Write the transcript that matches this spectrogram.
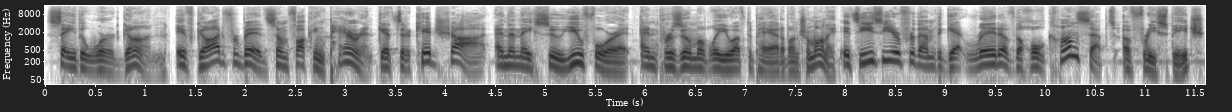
say the word gun. If God forbid some fucking parent gets their kid shot and then they sue you for it and presumably you have to pay out a bunch of money. It's easier for them to get rid of the whole concept of free speech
